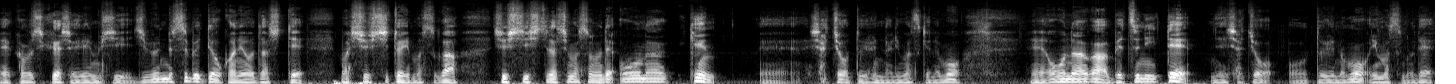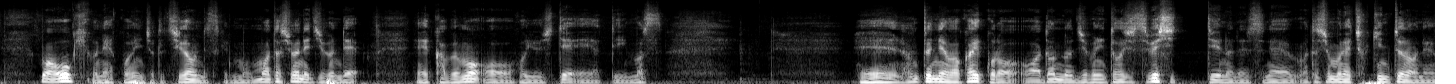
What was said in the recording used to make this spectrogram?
え株式会社 LMC、自分で全てお金を出して、まあ、出資と言いますが、出資して出しますので、オーナー兼えー、社長というふうになりますけども、えー、オーナーが別にいて、ね、社長というのもいますので、まあ、大きくねこういうふうにちょっと違うんですけども、ま、私はね自分で、え、株も保有してやっています。えー、本当にね若い頃はどんどん自分に投資すべしっていうのでですね私もね貯金っていうのはね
